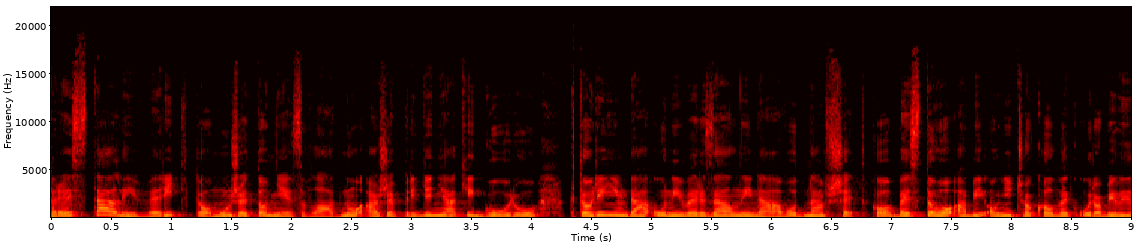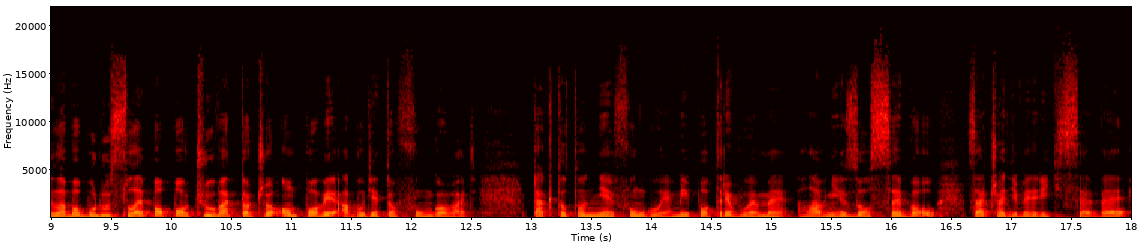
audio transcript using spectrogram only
prestali veriť tomu, že to nezvládnu a že príde nejaký guru, ktorý im dá univerzálny návod na všetko, bez toho, aby oni čokoľvek urobili, lebo budú slepo počúvať to, čo on povie a bude to fungovať. Tak toto nefunguje. My potrebujeme hlavne so sebou začať veriť sebe,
